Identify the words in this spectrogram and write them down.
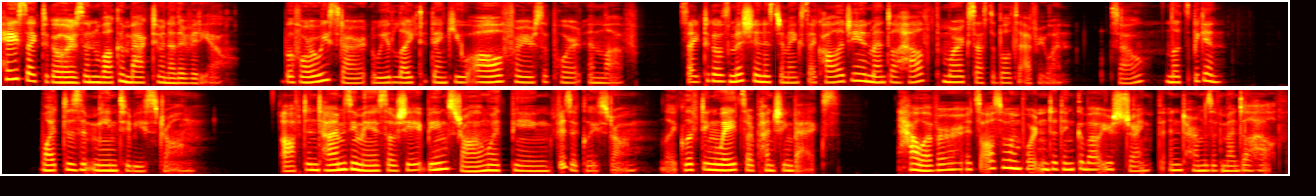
Hey Psych2Goers and welcome back to another video. Before we start, we'd like to thank you all for your support and love. Psych2Go's mission is to make psychology and mental health more accessible to everyone. So let's begin. What does it mean to be strong? Oftentimes you may associate being strong with being physically strong, like lifting weights or punching bags. However, it's also important to think about your strength in terms of mental health.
